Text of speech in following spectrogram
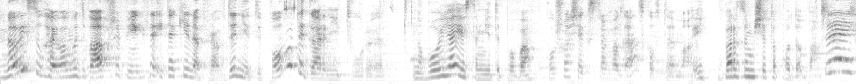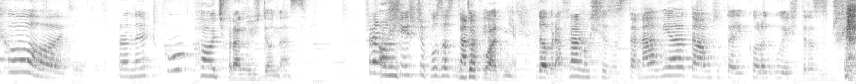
No i słuchaj, mamy dwa przepiękne i takie naprawdę nietypowe te garnitury. No bo ja jestem nietypowa Poszłaś ekstrawagancko w temat. i bardzo mi się to podoba. Cześć, chodź! Franeczku? Chodź Franuś do nas. Franuś On- się jeszcze pozastanawia. Dokładnie. Dobra, Franuś się zastanawia, tam tutaj koleguje się teraz z drzwiami.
